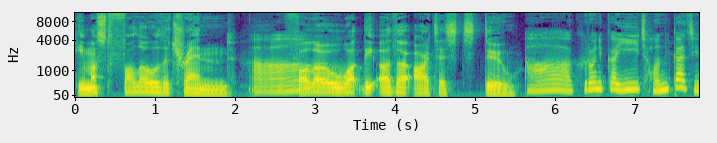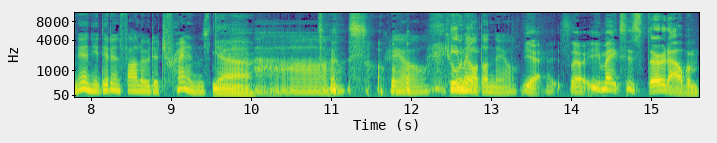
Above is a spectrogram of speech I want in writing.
he must follow the trend. 아. Follow what the other artists do. 아, 그러니까 이 전까지는 he didn't follow the trends. Yeah. 아, So, 그래요. he 교훈을 made- 얻었네요. Yeah. So he makes his third album,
